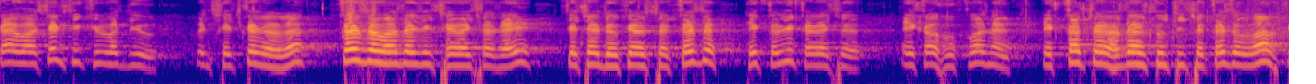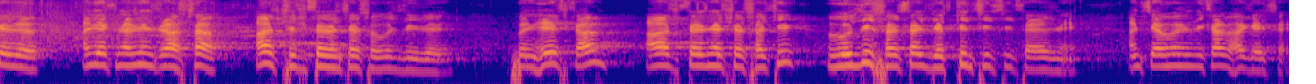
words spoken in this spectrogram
काय वाचेल ती किंमत देऊ. पण शेतकऱ्याला कर्ज बाजारी ठेवायचा नाही त्याच्या डोक्यावरचं कर्ज हे कमी करायचं. एका हुकमानं एकाहत्तर हजार कोटीचं कर्ज माफ केलं. आणि एक नवीन रास्ता आज शेतकऱ्यांच्यासोबत सोबत आहे पण हेच काम आज करण्याच्यासाठी मोदी सरकार व्यक्तींची तयार नाही. आणि त्यामुळे निकाल हा घ्यायचा आहे.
